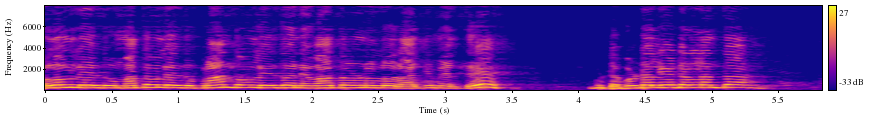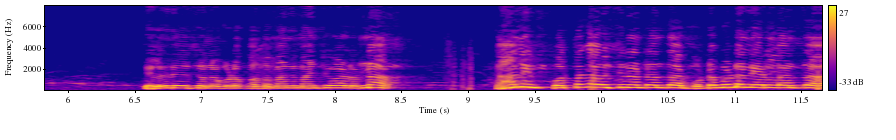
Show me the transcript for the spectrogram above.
కులం లేదు మతం లేదు ప్రాంతం లేదు అనే వాతావరణంలో రాజ్యం వెళ్తే బుడ్డ బుడ్డ లీడర్లంతా తెలుగుదేశంలో కూడా కొంతమంది మంచివాళ్ళు ఉన్నారు. కానీ కొత్తగా వచ్చినట్టంతా బుడ్డ బుడ్డ నీళ్ళంతా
